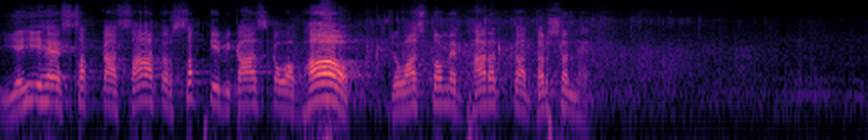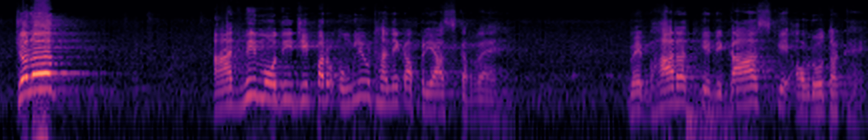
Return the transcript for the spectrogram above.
यही है सबका साथ और सबके विकास का वह भाव। जो वास्तव में भारत का दर्शन है। जो लोग आज भी मोदी जी पर उंगली उठाने का प्रयास कर रहे हैं, वे भारत के विकास के अवरोधक हैं।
